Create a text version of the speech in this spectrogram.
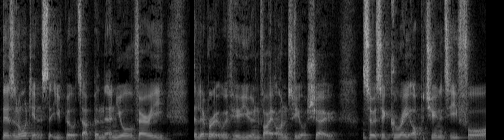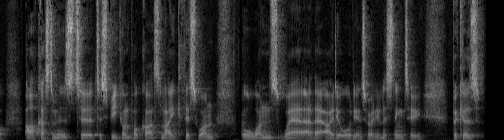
there's an audience that you've built up and, and you're very deliberate with who you invite onto your show. So it's a great opportunity for our customers to, to speak on podcasts like this one, or ones where uh, their ideal audience are already listening to, because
